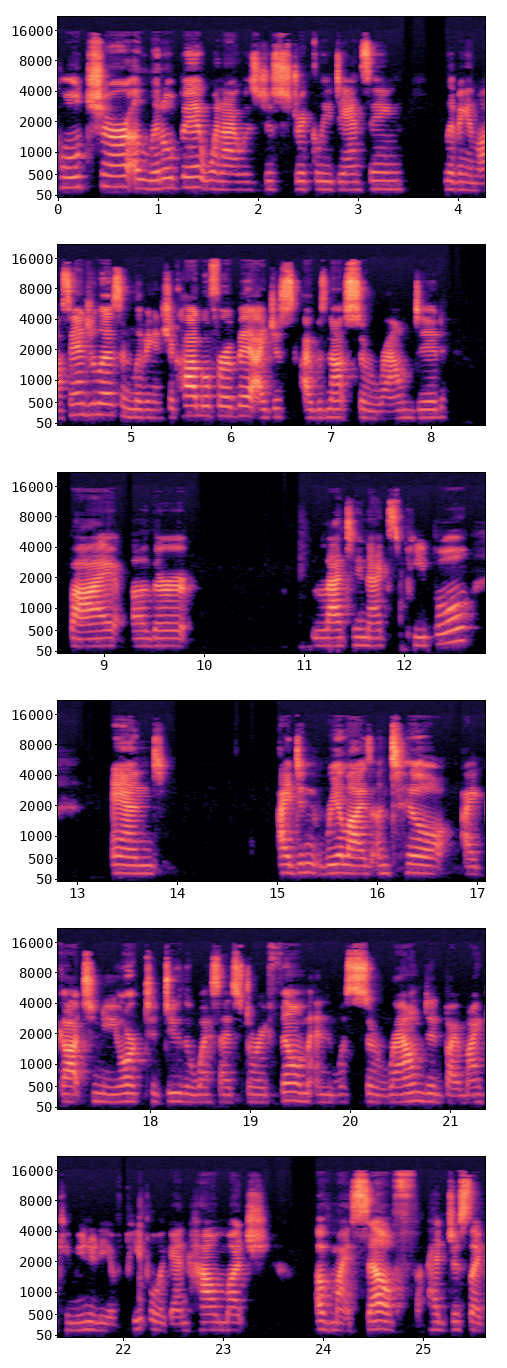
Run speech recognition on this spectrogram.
culture a little bit when I was just strictly dancing living in Los Angeles and living in Chicago for a bit, I just I was not surrounded by other Latinx people and I didn't realize until I got to New York to do the West Side Story film and was surrounded by my community of people again how much of myself had just like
